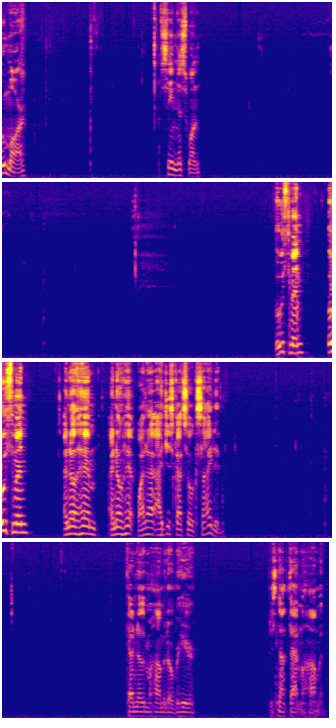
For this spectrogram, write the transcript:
Umar. I've seen this one. Uthman. Uthman. I know him. I know him. Why did I, I just got so excited? Got another Muhammad over here. It's not that Muhammad.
